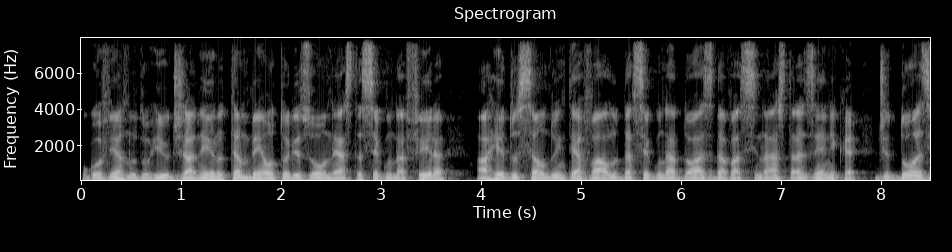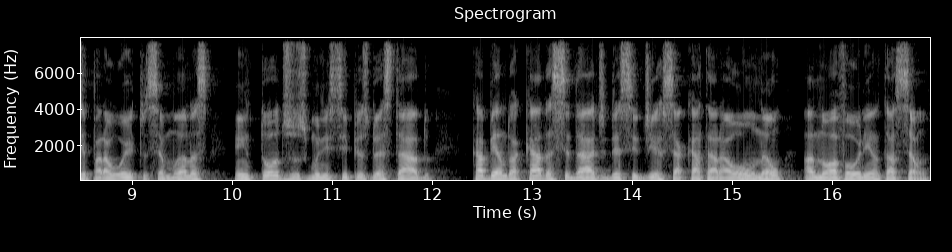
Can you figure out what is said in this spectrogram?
O governo do Rio de Janeiro também autorizou nesta segunda-feira a redução do intervalo da segunda dose da vacina AstraZeneca de 12 para 8 semanas em todos os municípios do estado, cabendo a cada cidade decidir se acatará ou não a nova orientação.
